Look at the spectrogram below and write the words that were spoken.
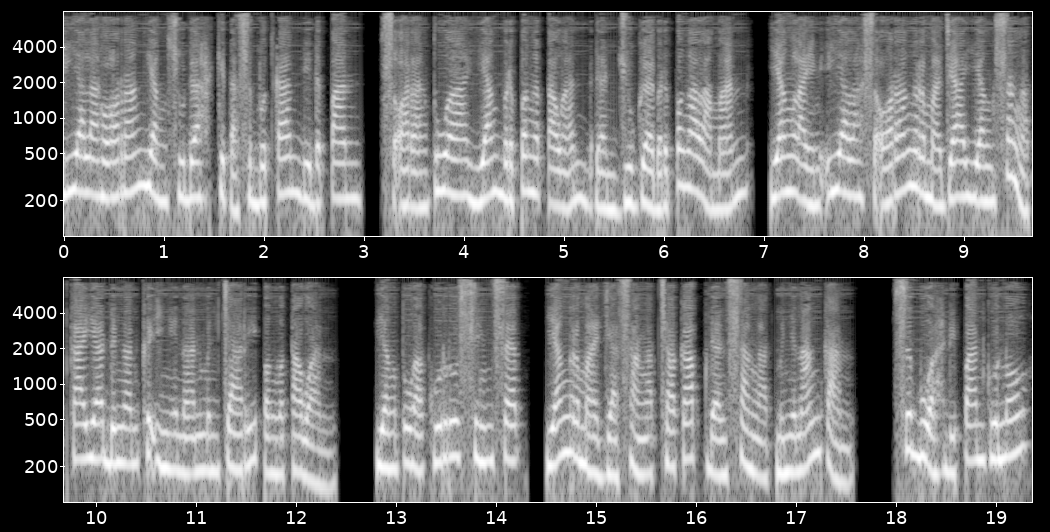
ialah orang yang sudah kita sebutkan di depan, seorang tua yang berpengetahuan dan juga berpengalaman, yang lain ialah seorang remaja yang sangat kaya dengan keinginan mencari pengetahuan. Yang tua kurus singset, yang remaja sangat cakap dan sangat menyenangkan. Sebuah dipan kuno,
